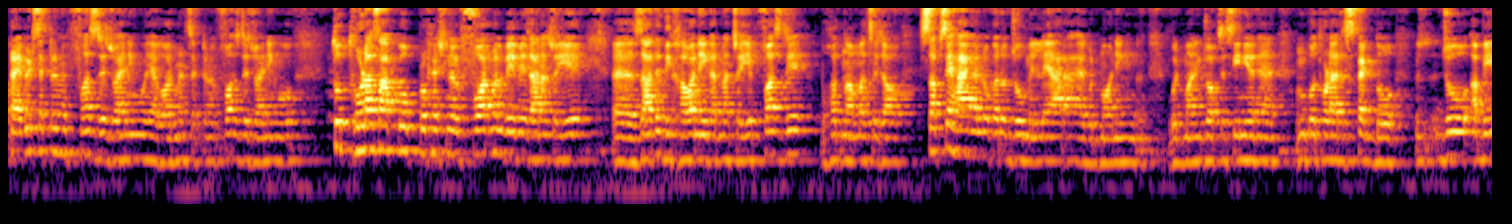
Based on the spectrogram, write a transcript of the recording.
प्राइवेट सेक्टर में फ़र्स्ट डे ज्वाइनिंग हो या गवर्नमेंट सेक्टर में फ़र्स्ट डे ज्वाइनिंग हो तो थोड़ा सा आपको प्रोफेशनल फॉर्मल वे में जाना चाहिए। ज़्यादा दिखावा नहीं करना चाहिए। फ़र्स्ट डे बहुत नॉर्मल से जाओ। सबसे हाई हेलो करो, जो मिलने आ रहा है। गुड मॉर्निंग गुड मॉर्निंग जो आपसे सीनियर हैं, उनको थोड़ा रिस्पेक्ट दो। जो अभी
